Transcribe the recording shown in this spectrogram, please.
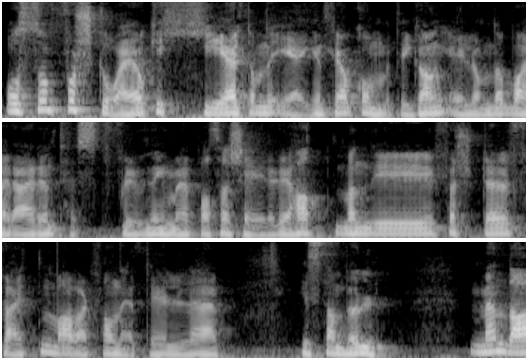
Og så forstår jeg jo ikke helt om det egentlig har kommet i gang, eller om det bare er en testflyvning med passasjerer de har hatt. Men de første flighten var i hvert fall ned til eh, Istanbul. Men da,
